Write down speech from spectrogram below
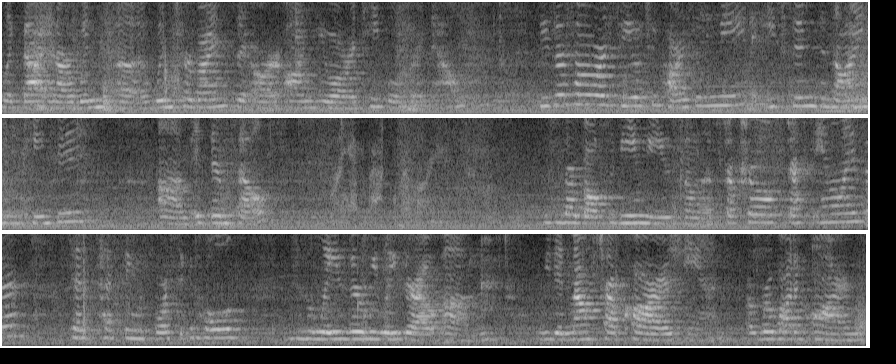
like that, and our wind, uh, wind turbines that are on your tables right now. These are some of our CO2 cars that we made. Each student designed and painted um, it themselves. This is our balsa beam we used on the structural stress analyzer, testing the force it could hold. This is a laser, we laser out, um, we did mousetrap cars and uh, robotic arms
